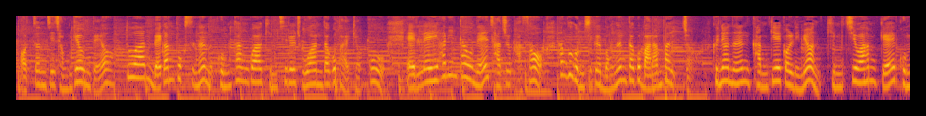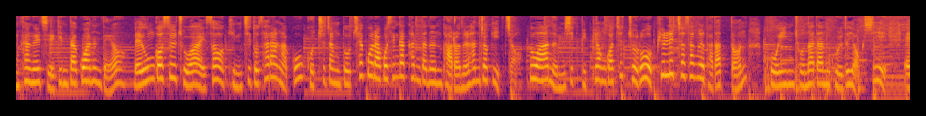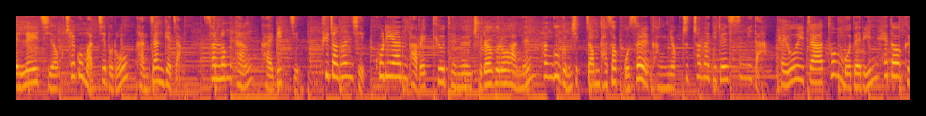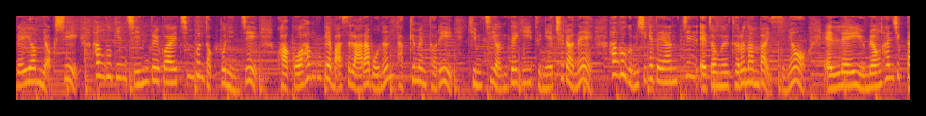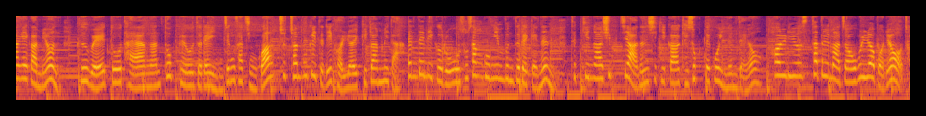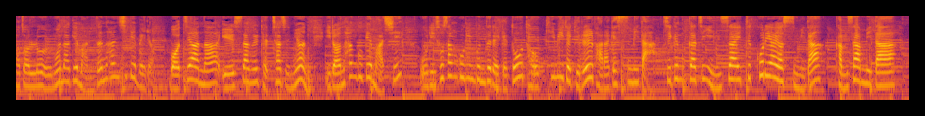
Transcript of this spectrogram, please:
어쩐지 정겨운데요. 또한 메간 폭스는 곰탕과 김치를 좋아한다고 밝혔고 LA 한인타운에 자주 가서 한국 음식을 먹는다고 말한 바 있죠. 그녀는 감기에 걸리면 김치와 함께 곰탕을 즐긴다고 하는데요. 매운 것을 좋아해서 김치도 사랑하고 고추장도 최고라고 생각한다는 발언을 한 적이 있죠. 또한 음식 비평가 최초로 퓰리처상을 받았던 고인 조나단 골드 역시 LA 지역 최고 맛집으로 간장게장, 설렁탕, 갈비찜, 퓨전 한식, 코리안 바베큐 등을 주력으로 하는 한국 음식점 다섯 곳을 강력 추천하기도 했습니다. 배우이자 톱 모델인 헤더 그레이엄 역시 한국인 지인들과의 친분 덕분인지 과거 한국의 맛을 알아보는 다큐멘터리 김치 연대기 등에 출연해 한국 음식에 대한 찐 애정을 드러난 바 있으며 LA 유명 한식당에 가면 그 외에도 다양한 톱 배우들의 인증사진과 추천 후기들이 걸려있기도 합니다. 팬데믹으로 소상공인분들에게는 특히나 쉽지 않은 시기가 계속되고 있는데요. 헐리우드 스타들마저 홀려버려 저절로 응원하게 만든 한식의 매력. 머지않아 일상을 되찾으면 이런 한국의 맛이 우리 소상공인분들에게도 더욱 힘이 되기를 바라겠습니다. 지금까지 인사이트 코리아였습니다. 감사합니다.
